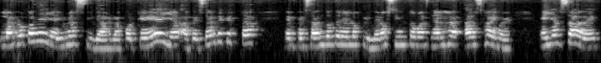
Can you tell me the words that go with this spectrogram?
la ropa de ella hay una cigarra, porque ella, a pesar de que está empezando a tener los primeros síntomas de Alzheimer, ella sabe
